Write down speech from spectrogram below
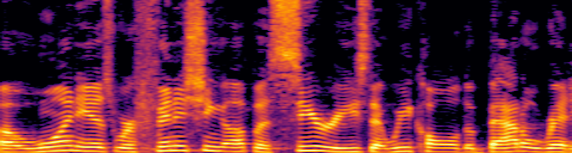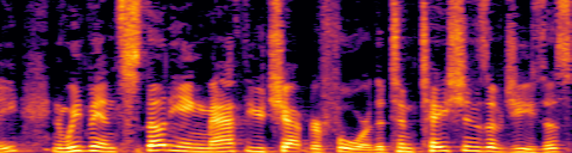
Uh, one is we're finishing up a series that we call the Battle Ready, and we've been studying Matthew chapter 4, the temptations of Jesus,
